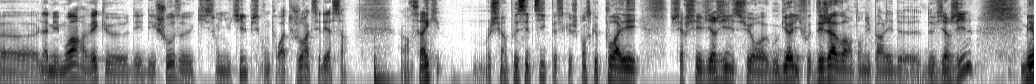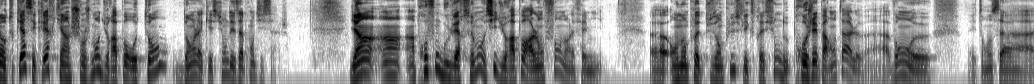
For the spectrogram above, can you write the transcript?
euh, la mémoire avec des, choses qui sont inutiles, puisqu'on pourra toujours accéder à ça. Alors c'est vrai que je suis un peu sceptique parce que je pense que pour aller chercher Virgile sur Google, il faut déjà avoir entendu parler de, Virgile. Mais en tout cas, c'est clair qu'il y a un changement du rapport au temps dans la question des apprentissages. Il y a un profond bouleversement aussi du rapport à l'enfant dans la famille. Euh, on emploie de plus en plus l'expression de projet parental. Avant, euh, on avait tendance à,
